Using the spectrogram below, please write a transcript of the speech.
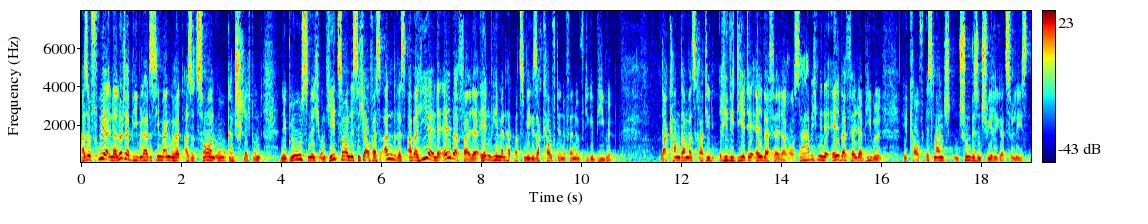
Also früher in der Lutherbibel hat es jemand gehört, also Zorn, oh, ganz schlecht und nee, bloß nicht. Und je Zorn ist sicher auch was anderes. Aber hier in der Elberfall, da irgendjemand hat mal zu mir gesagt, kauf dir eine vernünftige Bibel. Da kam damals gerade die revidierte Elberfelder raus. Da habe ich mir eine Elberfelder Bibel gekauft. Ist mein schon ein bisschen schwieriger zu lesen.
